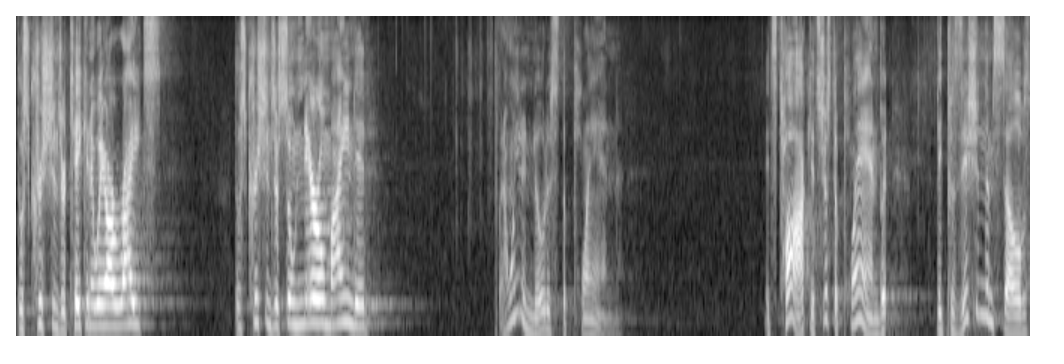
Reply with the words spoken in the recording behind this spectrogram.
those Christians are taking away our rights. Those Christians are so narrow minded. But I want you to notice the plan. It's talk, it's just a plan, but they position themselves.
